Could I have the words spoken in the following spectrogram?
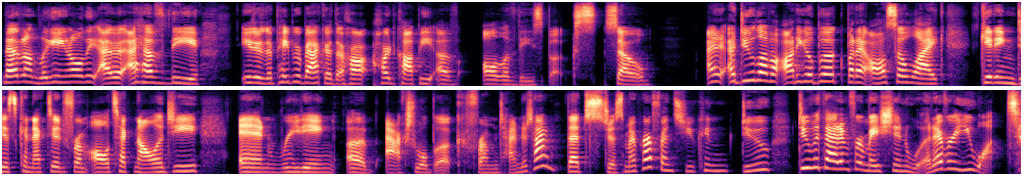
now that I'm looking at all the, I, I have the either the paperback or the hard copy of all of these books. So I, I do love an audiobook, but I also like getting disconnected from all technology and reading a actual book from time to time. That's just my preference. You can do do with that information whatever you want.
